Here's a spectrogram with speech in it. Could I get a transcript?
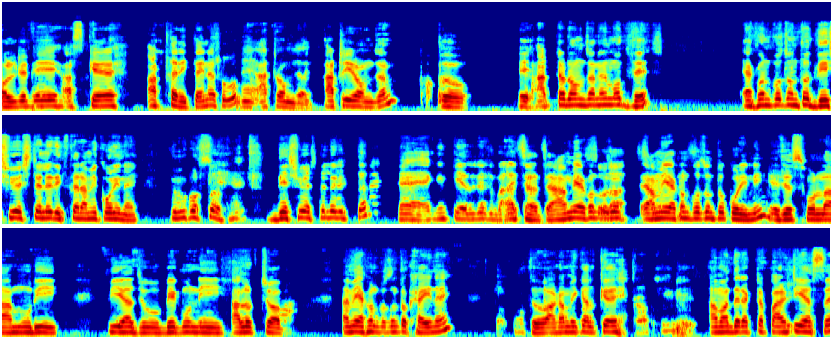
অলরেডি আজকে আট তারিখ তাই না শুভ? হ্যাঁ আট রমজান। আটই রমজান। তো এই আটটা রমজানের মধ্যে এখন পর্যন্ত দেশীয় স্টাইলের ইফতার আমি করি নাই। তুমি করছ? দেশীয় স্টাইলের ইফতার? হ্যাঁ আচ্ছা আচ্ছা আমি এখন পর্যন্ত আমি এখন পর্যন্ত করিনি। এই যে ছোলা মুড়ি পেঁয়াজু বেগুনি আলুর চপ আমি এখন পর্যন্ত খাই নাই। তো আগামীকালকে আমাদের একটা পার্টি আছে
